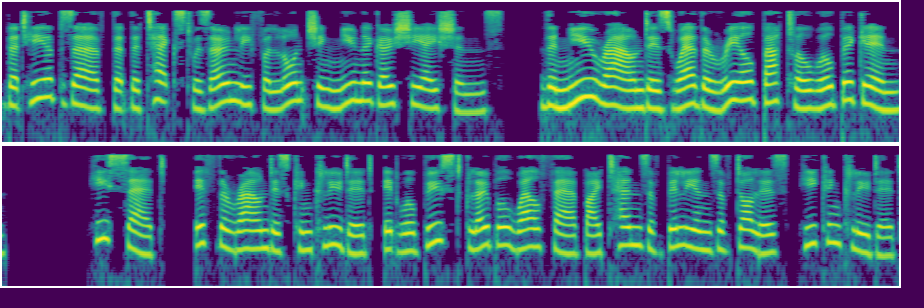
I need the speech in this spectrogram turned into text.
But he observed that the text was only for launching new negotiations. The new round is where the real battle will begin, he said. If the round is concluded, it will boost global welfare by tens of billions of dollars, he concluded.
